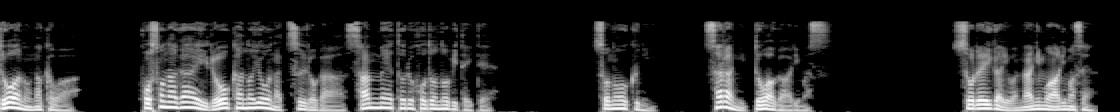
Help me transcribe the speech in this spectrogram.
ドアの中は、細長い廊下のような通路が3メートルほど伸びていて、その奥にさらにドアがあります。それ以外は何もありません。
